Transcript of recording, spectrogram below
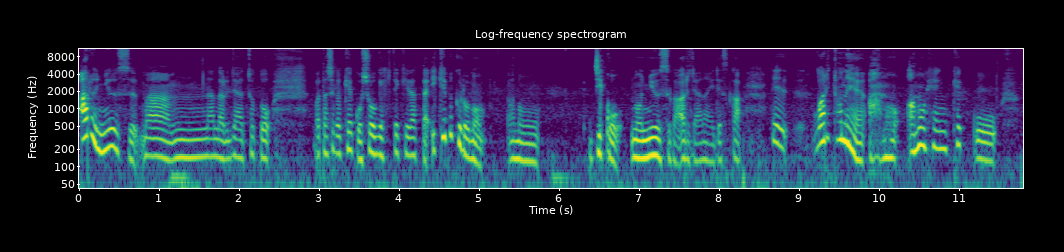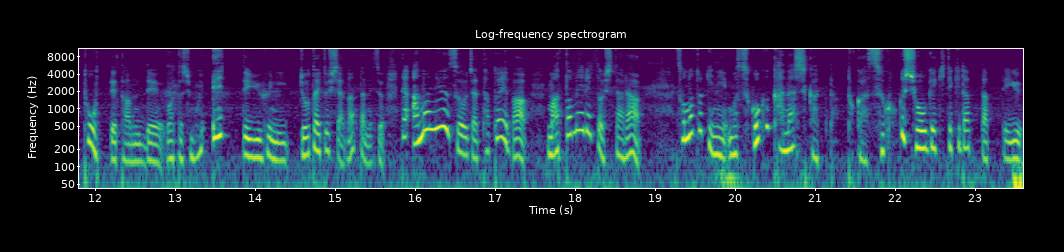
あるニュース、まあ、うんなんだろう、じゃあちょっと、私が結構衝撃的だった池袋の、あの、事故のニュースがあるじゃないですか。で、割とね、あの、あの辺結構通ってたんで、私も、えっていう風に状態としてはなったんですよ。で、あのニュースをじゃあ例えばまとめるとしたら、その時にもうすごく悲しかったか、すごく衝撃的だったっていう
